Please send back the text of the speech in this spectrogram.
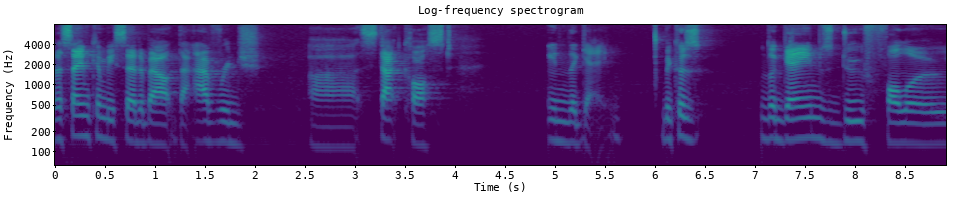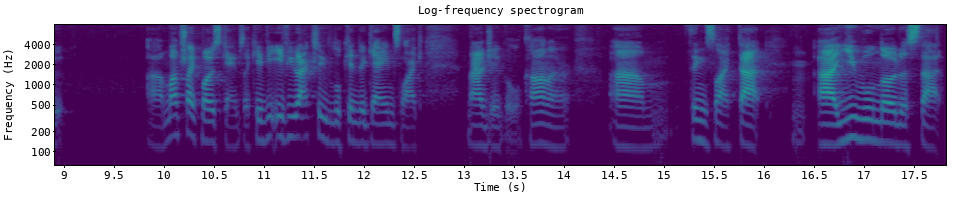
And the same can be said about the average uh, stat cost in the game because the games do follow, uh, much like most games. Like if you, if you actually look into games like Magic or Lorcana, um, things like that, uh, you will notice that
